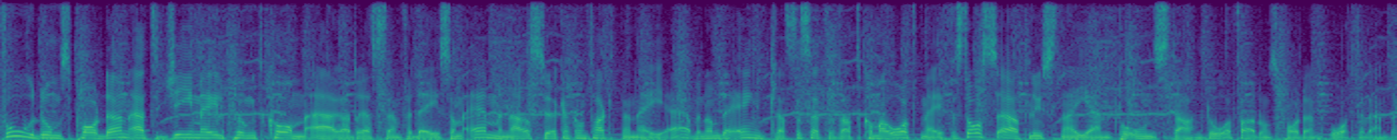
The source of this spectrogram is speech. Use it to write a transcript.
Fordomspodden at gmail.com är adressen för dig som ämnar söka kontakt med mig, även om det enklaste sättet att komma åt mig förstås är att lyssna igen på onsdag, då Fördomspodden återvänder.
